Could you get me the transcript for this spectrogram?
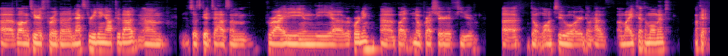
uh, volunteers for the next reading after that. Um, it's just good to have some variety in the uh, recording, uh, but no pressure if you uh, don't want to or don't have a mic at the moment. Okay.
